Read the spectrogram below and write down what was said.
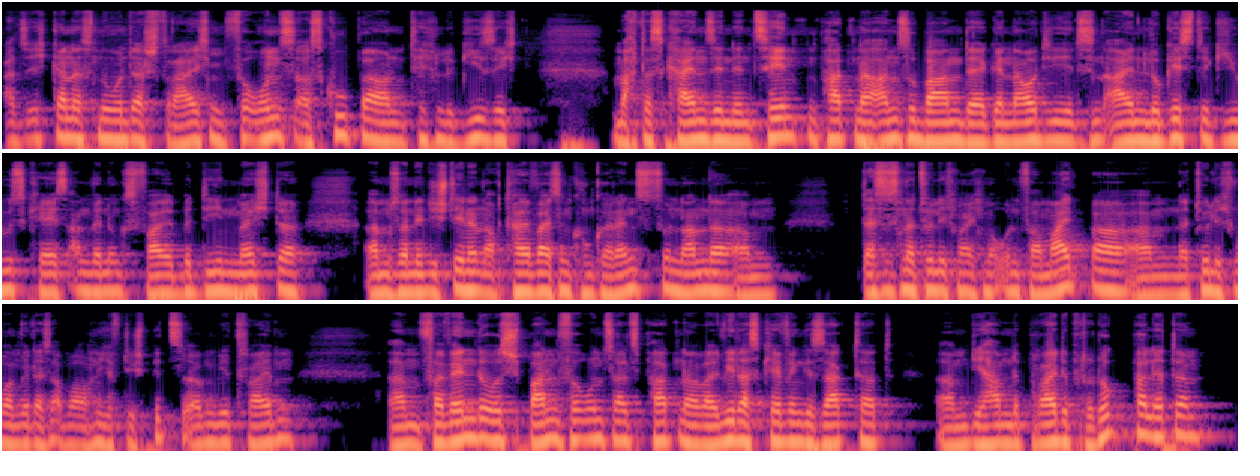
Also ich kann das nur unterstreichen. Für uns aus Cooper und Technologiesicht macht das keinen Sinn, den zehnten Partner anzubahnen, der genau diesen einen Logistik-Use-Case-Anwendungsfall bedienen möchte, ähm, sondern die stehen dann auch teilweise in Konkurrenz zueinander. Ähm, das ist natürlich manchmal unvermeidbar. Ähm, natürlich wollen wir das aber auch nicht auf die Spitze irgendwie treiben. Ähm, Verwendo ist spannend für uns als Partner, weil wie das Kevin gesagt hat, ähm, die haben eine breite Produktpalette,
